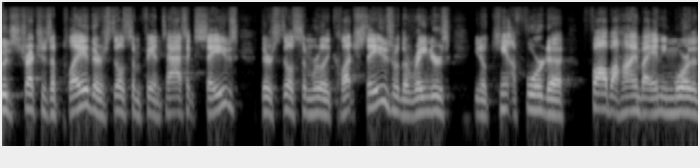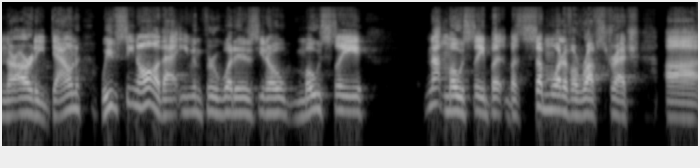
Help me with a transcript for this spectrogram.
good stretches of play. There's still some fantastic saves. There's still some really clutch saves where the Rangers, you know, can't afford to fall behind by any more than they're already down. We've seen all of that even through what is, you know, mostly not mostly, but but somewhat of a rough stretch uh,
